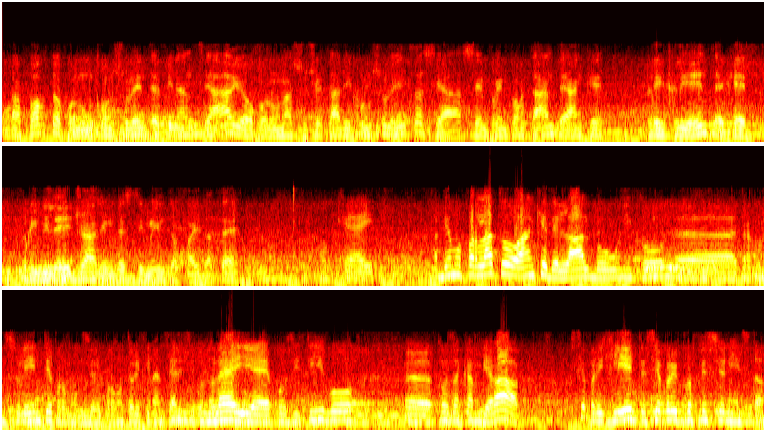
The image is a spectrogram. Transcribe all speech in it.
un rapporto con un consulente finanziario o con una società di consulenza sia sempre importante anche per il cliente che privilegia l'investimento fai da te. Ok, abbiamo parlato anche dell'albo unico eh, tra consulenti e promotori finanziari, secondo lei è positivo? Eh, cosa cambierà sia per il cliente sia per il professionista?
